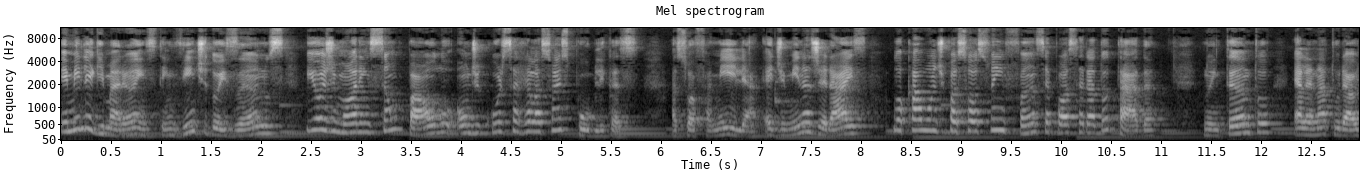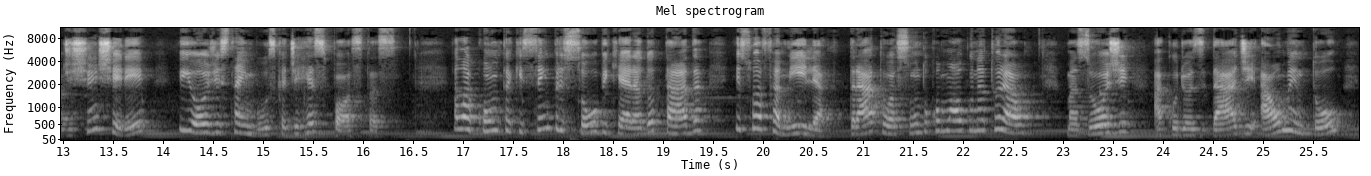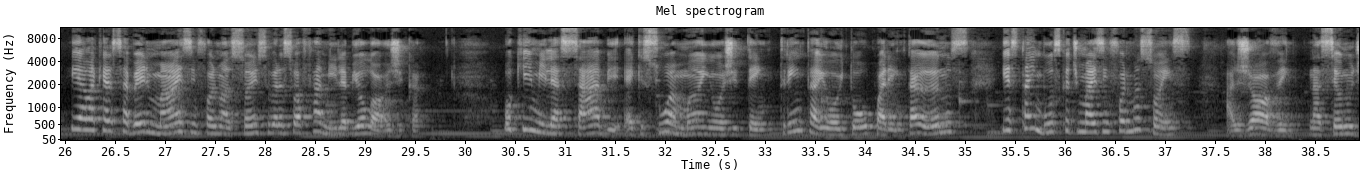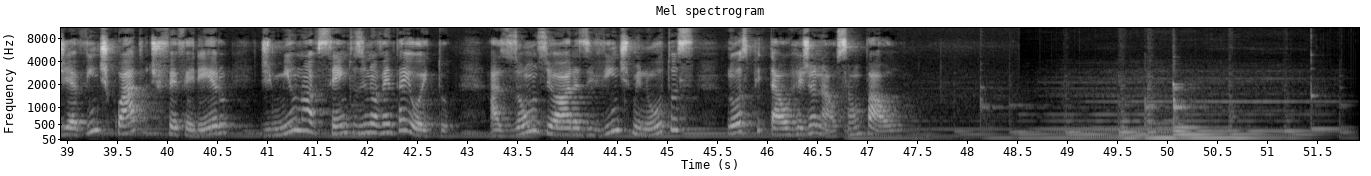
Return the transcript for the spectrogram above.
Emília Guimarães tem 22 anos e hoje mora em São Paulo, onde cursa Relações Públicas. A sua família é de Minas Gerais, local onde passou a sua infância após ser adotada. No entanto, ela é natural de Xanxerê e hoje está em busca de respostas. Ela conta que sempre soube que era adotada e sua família trata o assunto como algo natural, mas hoje a curiosidade aumentou e ela quer saber mais informações sobre a sua família biológica. O que Emília sabe é que sua mãe hoje tem 38 ou 40 anos e está em busca de mais informações. A jovem nasceu no dia 24 de fevereiro de 1998, às 11 horas e 20 minutos, no Hospital Regional São Paulo.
